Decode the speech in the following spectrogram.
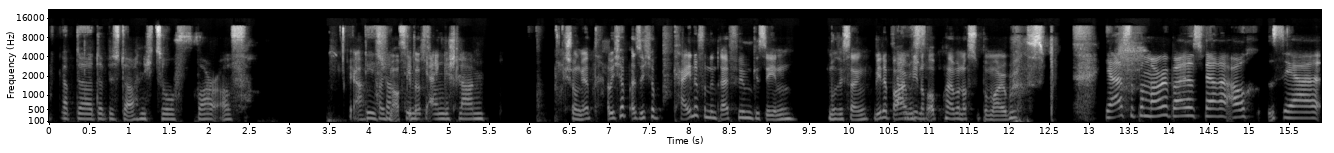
Ich glaube, da, da bist du auch nicht so far off. Ja, Die ist schon ziemlich eingeschlagen. Schon, gell? Aber ich habe also ich habe keine von den drei Filmen gesehen, muss ich sagen. Weder Barbie noch Oppenheimer noch Super Mario Bros. Ja, Super Mario Bros. wäre auch sehr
